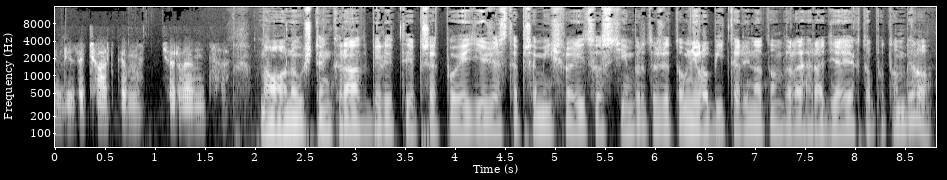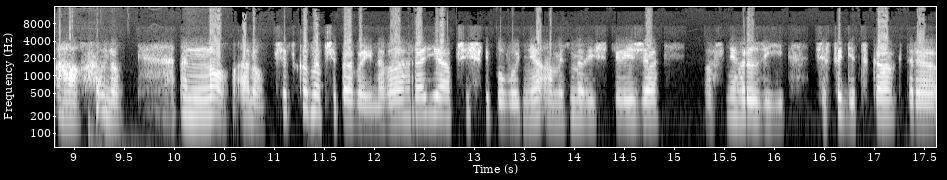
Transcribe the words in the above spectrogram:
někdy začátkem července. No, ono už tenkrát byly ty předpovědi, že jste přemýšleli, co s tím, protože to mělo být tedy na tom Velehradě. Jak to potom bylo? A, ano. No, ano. Všechno jsme připravili na Velehradě a přišli povodně a my jsme zjistili, že vlastně hrozí, že se děcka, které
